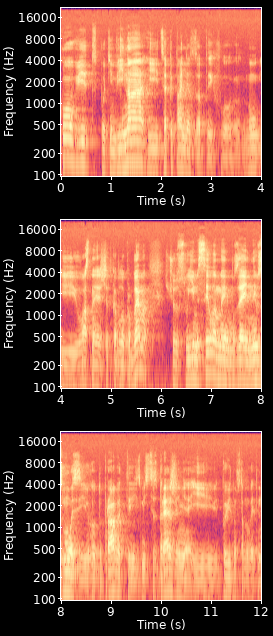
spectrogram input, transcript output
ковід, потім війна, і це питання затихло. Ну і власне ще така була проблема, що своїми силами музей не в змозі його доправити з місця збереження і відповідно встановити.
